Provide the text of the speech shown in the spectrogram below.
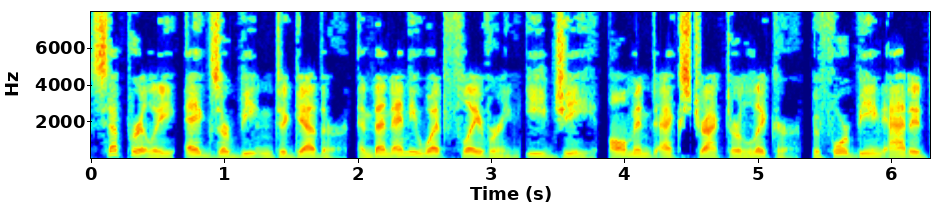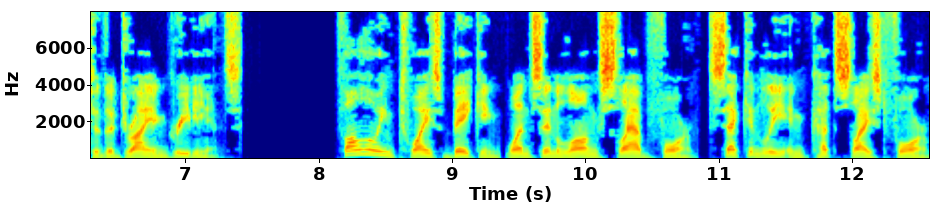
Separately, eggs are beaten together, and then any wet flavoring e.g., almond extract or liquor, before being added to the dry ingredients. Following twice baking once in long slab form, secondly in cut sliced form,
